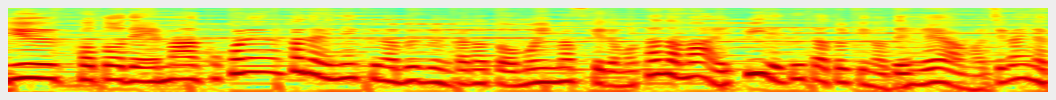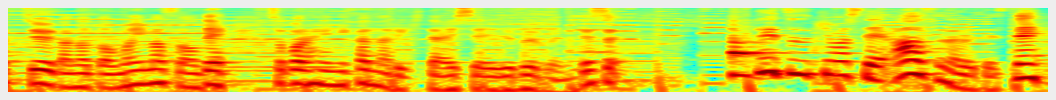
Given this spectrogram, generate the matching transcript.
いうことで、まあ、ここら辺がかなりネックな部分かなと思いますけども、ただまあ、FP で出た時のデヘアは間違いなく強いかなと思いますので、そこら辺にかなり期待している部分です。で、続きまして、アーセナルですね。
